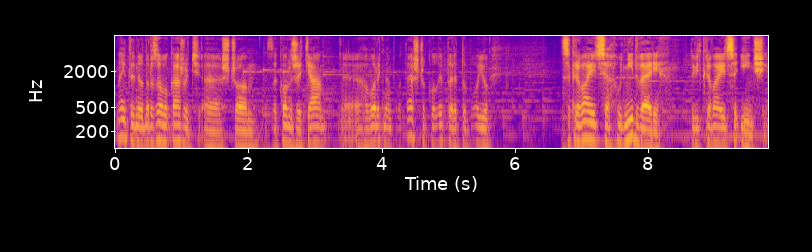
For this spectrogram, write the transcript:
знаєте, неодноразово кажуть, е, що закон життя е, говорить нам про те, що коли перед тобою закриваються одні двері, то відкриваються інші.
